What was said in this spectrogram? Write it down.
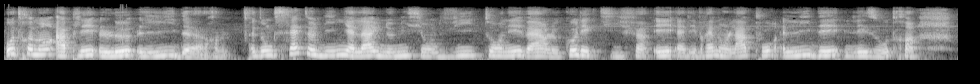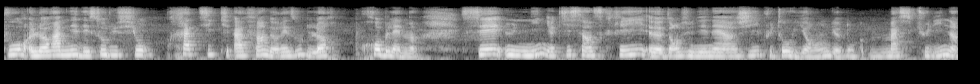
autrement appelé le leader. Donc cette ligne, elle a une mission de vie tournée vers le collectif et elle est vraiment là pour leader les autres, pour leur amener des solutions pratiques afin de résoudre leurs problèmes. C'est une ligne qui s'inscrit euh, dans une énergie plutôt yang, donc masculine,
